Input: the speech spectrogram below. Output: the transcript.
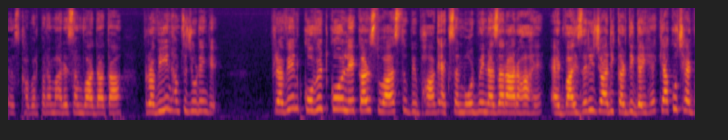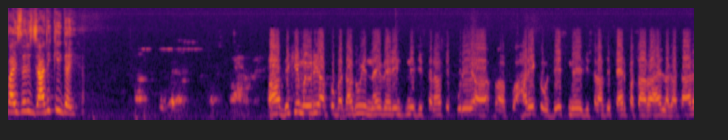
इस खबर पर हमारे संवाददाता प्रवीण हमसे जुड़ेंगे। प्रवीण कोविड को लेकर स्वास्थ्य विभाग एक्शन मोड में नज़र आ रहा है। एडवाइजरी जारी कर दी गई है। क्या कुछ एडवाइजरी जारी की गई है? देखिए मयूरी आपको बता दूँ, ये नए वेरिएंट ने जिस तरह से पूरे हर एक देश में जिस तरह से पैर पसार रहा है लगातार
